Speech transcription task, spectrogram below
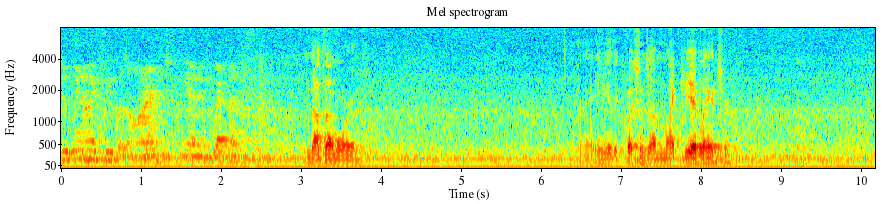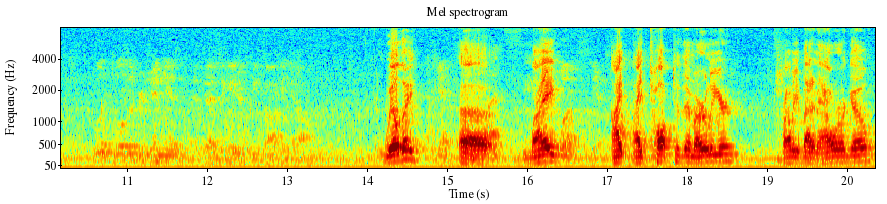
Do we know if he was armed, he had any weapons? Not that I'm aware of. Uh, any other questions I might be able to answer? Will, will the Virginia investigators be talking at all? Will they? Uh, my, I, I talked to them earlier, probably about an hour ago,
